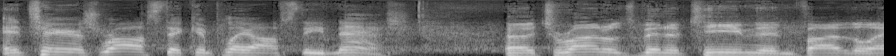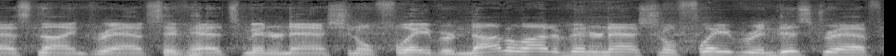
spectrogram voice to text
and Terrence Ross that can play off Steve Nash. Uh, Toronto's been a team that in five of the last nine drafts, they've had some international flavor. Not a lot of international flavor in this draft,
